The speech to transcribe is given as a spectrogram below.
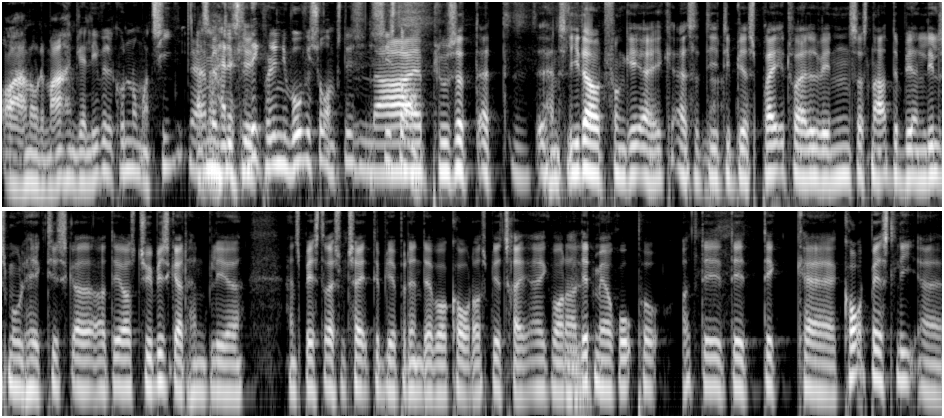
og Arnaud Demar, han bliver alligevel kun nummer 10. Ja, altså, han er slet ikke på det niveau, vi så om sidste, sidste Nej, år. plus at, at hans lead-out fungerer ikke. Altså, de, de bliver spredt for alle vinden, så snart det bliver en lille smule hektisk, og, og det er også typisk, at han bliver, hans bedste resultat, det bliver på den der, hvor Kort også bliver træer, ikke? hvor der mm. er lidt mere ro på. Og det, det, det kan Kort bedst lide, af,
